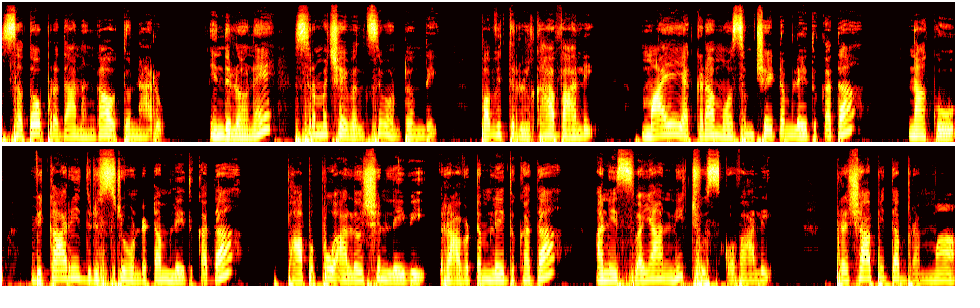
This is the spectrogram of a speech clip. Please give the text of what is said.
సతో ప్రధానంగా అవుతున్నారు. ఇందులోనే శ్రమ చేయవలసి ఉంటుంది. పవిత్రులు కావాలి మాయ ఎక్కడా మోసం చేయటం లేదు కదా? నాకు వికారీ దృష్టి ఉండటం లేదు కదా? పాపపు ఆలోచనలేవి రావటం లేదు కదా? అనే స్వయాన్ని చూసుకోవాలి. ప్రశాపిత బ్రహ్మ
